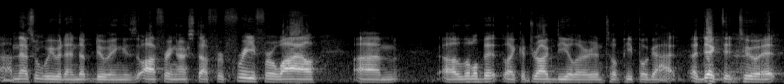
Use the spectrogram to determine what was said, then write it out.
Um, that's what we would end up doing: is offering our stuff for free for a while, um, a little bit like a drug dealer, until people got addicted to it,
